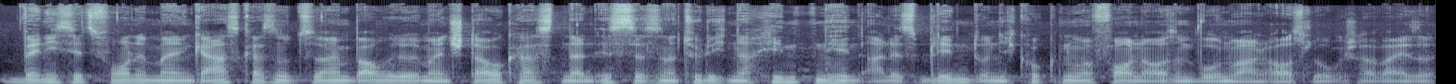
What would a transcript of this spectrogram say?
wenn ich es jetzt vorne in meinen Gaskasten sozusagen baue oder in meinen Staukasten, dann ist das natürlich nach hinten hin alles blind und ich gucke nur vorne aus dem Wohnwagen raus, logischerweise.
